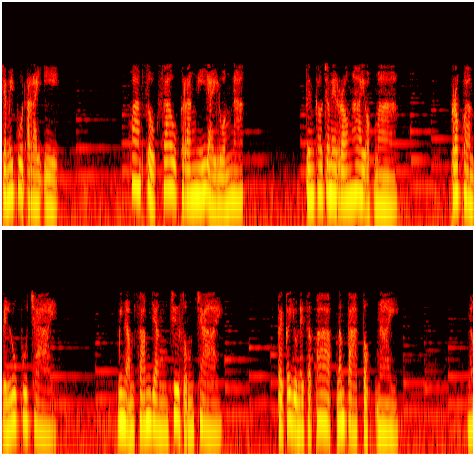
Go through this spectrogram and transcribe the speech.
จะไม่พูดอะไรอีก ความโศกเศร้าครั้งนี้ใหญ่หลวงนัก ถึงเขาจะไม่ร้องไห้ออกมา เพราะความเป็นลูกผู้ชาย มีหนำซ้ำยังชื่อสมชาย แต่ก็อยู่ในสภาพน้ำตาตกใน น้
